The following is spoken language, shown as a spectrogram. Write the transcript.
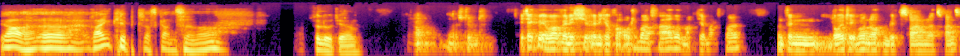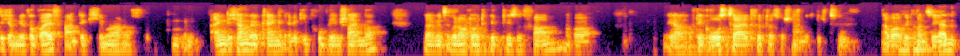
ja, äh, reinkippt, das Ganze. Ne? Absolut, ja. Ja, das stimmt. Ich denke mir immer, wenn ich, wenn ich auf der Autobahn fahre, mache ich ja manchmal, und wenn Leute immer noch mit 220 an mir vorbeifahren, denke ich immer noch, eigentlich haben wir kein Energieproblem scheinbar, wenn es immer noch Leute gibt, die so fahren. Aber ja, auf den Großteil trifft das wahrscheinlich nicht zu. Aber wird man sehen.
